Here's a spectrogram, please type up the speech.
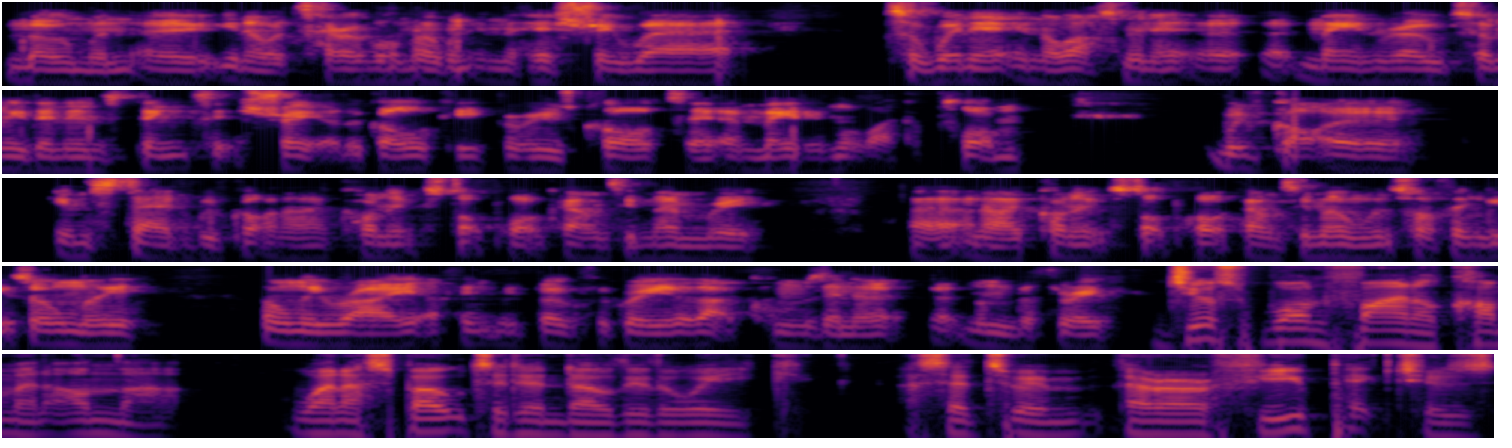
moment, uh, you know, a terrible moment in the history where to win it in the last minute at, at Maine Road, Tony Dinning's dinked it straight at the goalkeeper who's caught it and made him look like a plum we've got a instead we've got an iconic Stockport County memory, uh, an iconic Stockport County moment. So I think it's only only right. I think we both agree that that comes in at, at number three. Just one final comment on that. When I spoke to Dindo the other week, I said to him, there are a few pictures.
